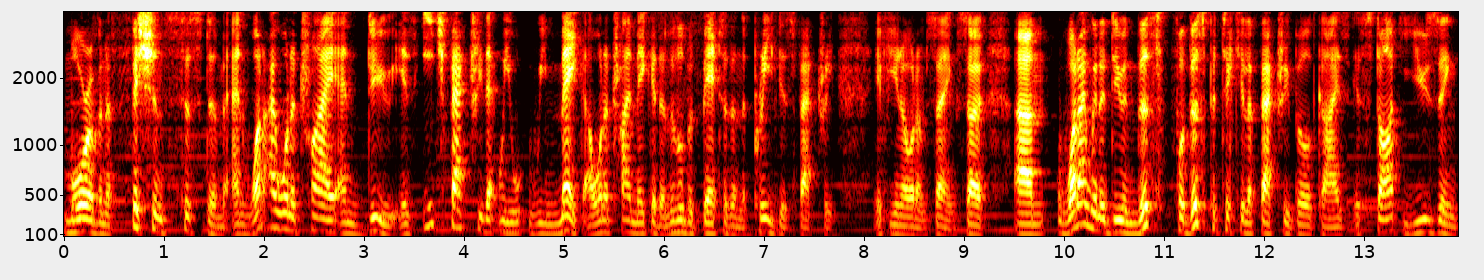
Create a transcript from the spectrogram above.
more of an efficient system. And what I want to try and do is each factory that we, we make, I want to try and make it a little bit better than the previous factory, if you know what I'm saying. So um, what I'm going to do in this for this particular factory build, guys, is start using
